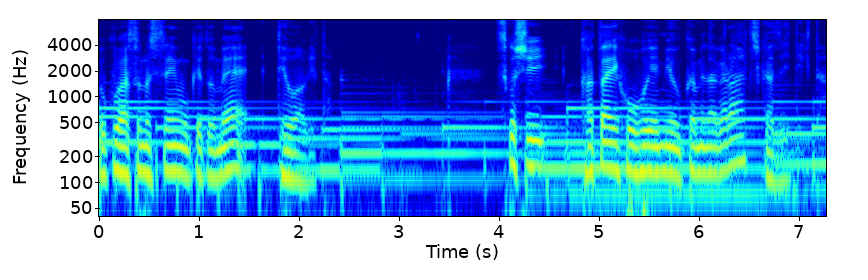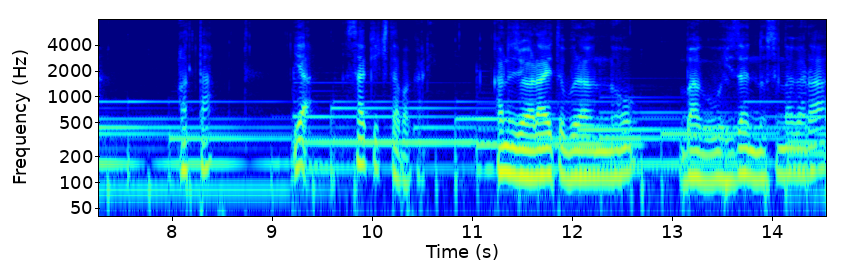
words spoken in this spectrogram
僕はその視線を受け止め手を挙げた。少し硬い微笑みを浮かべながら近づいてきた待った。いやさっき来たばかり。彼女はライトブラウンのバッグを膝に乗せながら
